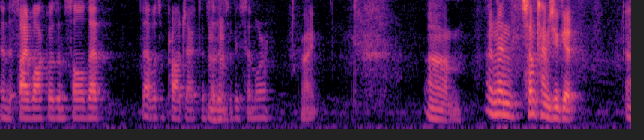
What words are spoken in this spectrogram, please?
and the sidewalk was installed. That that was a project, and so this Mhm. would be similar. Right. Um, and then sometimes you get um,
